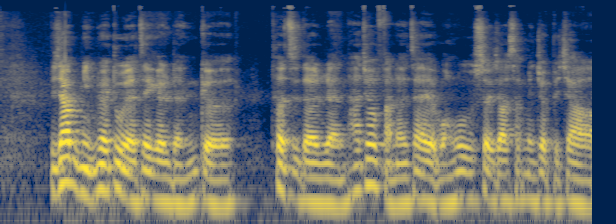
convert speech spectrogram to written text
比较敏锐度的这个人格。特质的人，他就反而在网络社交上面就比较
